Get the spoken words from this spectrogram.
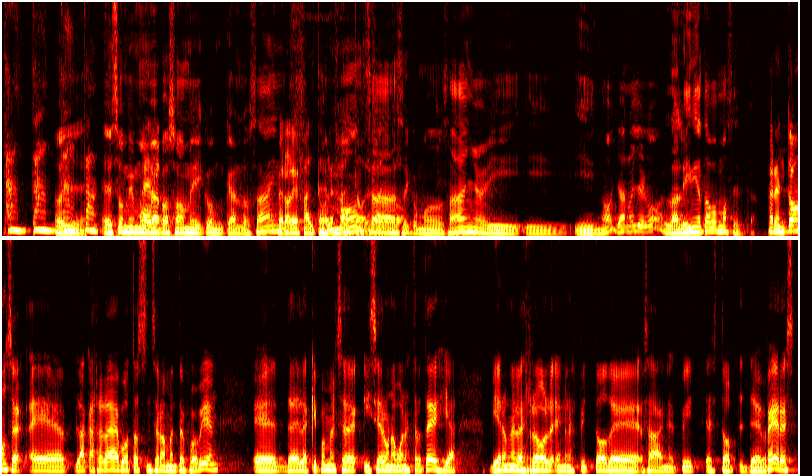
tan, tan, Oye, tan, tan. eso mismo Pero- me pasó a mí con Carlos Sainz. Pero le faltó, le faltó, le Monza faltó. hace como dos años y, y, y no, ya no llegó. La línea estaba más cerca. Pero entonces, eh, la carrera de Bottas sinceramente fue bien. Eh, del equipo Mercedes hicieron una buena estrategia. Vieron el error en el pit de... O sea, en el pit stop de Pérez.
